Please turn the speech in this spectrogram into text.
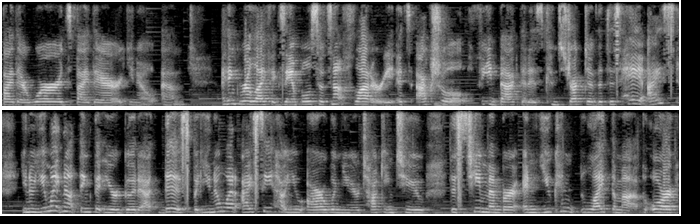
by their words by their you know um, I think real life examples. So it's not flattery, it's actual mm-hmm. feedback that is constructive that says, Hey, I, you know, you might not think that you're good at this, but you know what? I see how you are when you're talking to this team member and you can light them up. Or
